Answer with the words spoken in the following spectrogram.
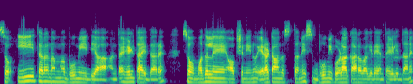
ಸೊ ಈ ತರ ನಮ್ಮ ಭೂಮಿ ಇದೆಯಾ ಅಂತ ಹೇಳ್ತಾ ಇದ್ದಾರೆ. ಸೊ ಮೊದಲನೇ ಆಪ್ಷನ್ ಏನು? ಎರಟಾನಸ್ತನಿಸ್ ಭೂಮಿ ಗೋಳಾಕಾರವಾಗಿದೆ ಅಂತ ಹೇಳಿದ್ದಾನೆ.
